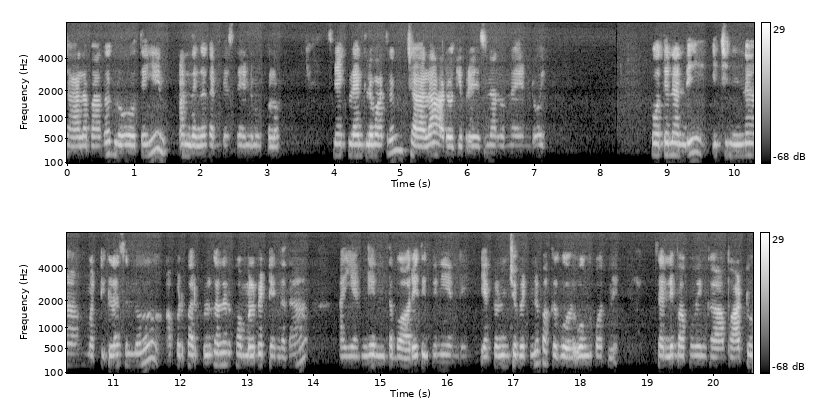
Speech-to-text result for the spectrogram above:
చాలా బాగా గ్రో అవుతాయి అందంగా కనిపిస్తాయండి మొక్కలు. స్నేక్ ప్లాంట్లో మాత్రం చాలా ఆరోగ్య ప్రయోజనాలు ఉన్నాయండి పోతేనండి ఈ చిన్న మట్టి గ్లాసుల్లో అప్పుడు పర్పుల్ కలర్ కొమ్మలు పెట్టాం కదా అయ్యంగా ఎంత బారే దిగిపోయినాయండి ఎక్కడి నుంచో పెట్టినా పక్కకు వంగిపోతున్నాయి. సర్లే పాపం ఇంకా పాటు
